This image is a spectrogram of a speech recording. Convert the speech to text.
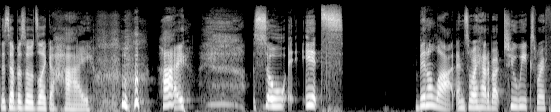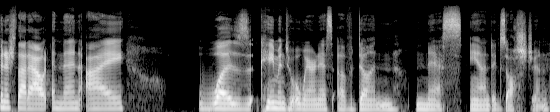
this episode's like a high. high so it's been a lot. And so I had about two weeks where I finished that out. And then I was, came into awareness of doneness and exhaustion.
